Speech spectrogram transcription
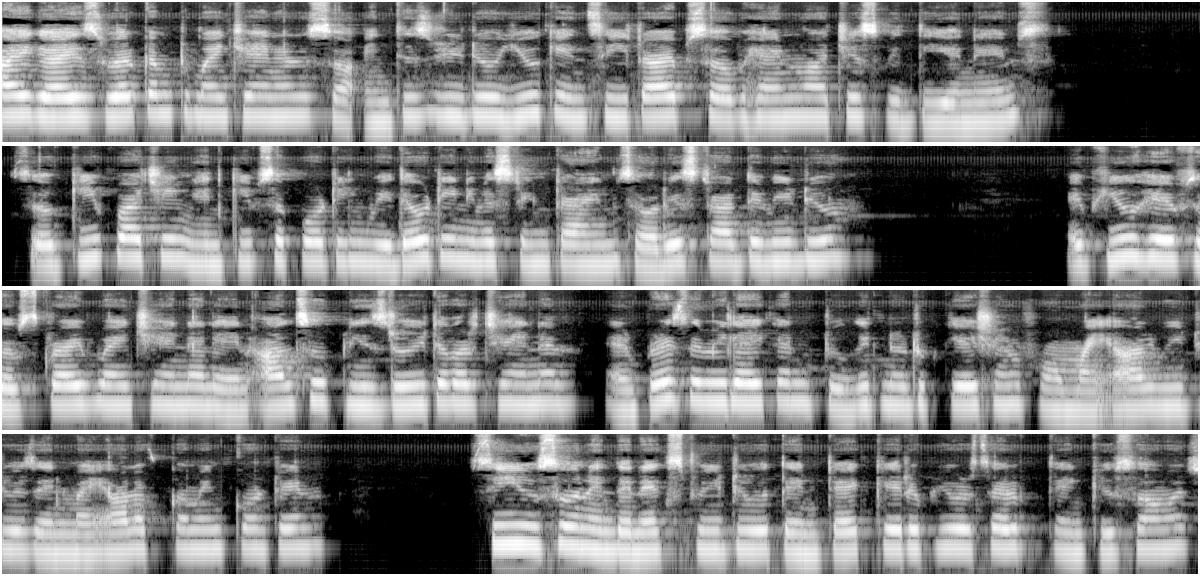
Hi guys, welcome to my channel. So in this video you can see types of hand watches with their names. So keep watching and keep supporting without investing time. So let's start the video. If you have subscribed my channel and also please do it our channel and press the bell icon to get notification for my all videos and my all upcoming content. See you soon in the next video. Then take care of yourself. Thank you so much.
